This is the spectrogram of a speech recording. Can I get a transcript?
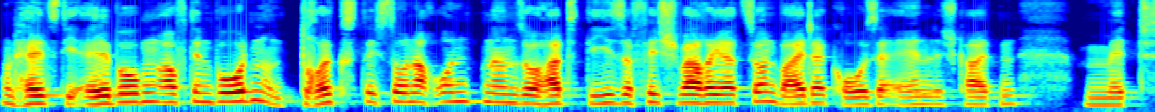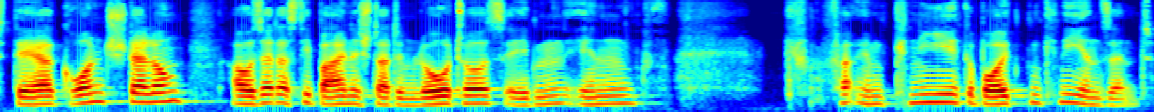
und hältst die Ellbogen auf den Boden und drückst dich so nach unten und so hat diese Fischvariation weiter große Ähnlichkeiten mit der Grundstellung, außer dass die Beine statt im Lotus eben in im Knie, gebeugten Knien sind.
